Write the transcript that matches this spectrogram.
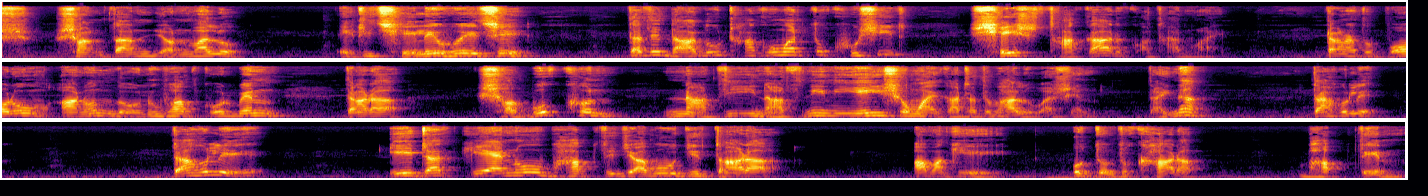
সন্তান জন্মালো, একটি ছেলে হয়েছে, তাতে দাদু ঠাকুমার তো খুশির শেষ থাকার কথা নয়। তারা তো পরম আনন্দ অনুভব করবেন। তারা সর্বক্ষণ নাতি, নাতনি নিয়েই সময় কাটাতে ভালোবাসেন, তাই না? তাহলে তাহলে এটা কেন ভাবতে যাব যে তারা আমাকে অত্যন্ত খারাপ ভাবতেন?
